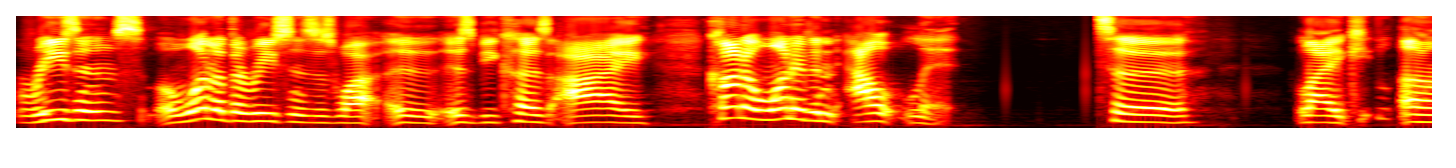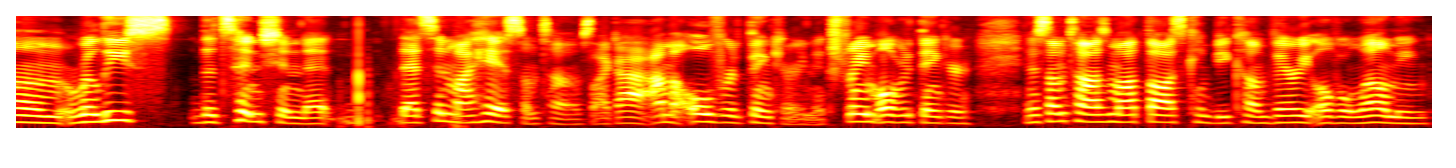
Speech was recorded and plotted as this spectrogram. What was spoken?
reasons. One of the reasons is why is because I kind of wanted an outlet to like um release the tension that that's in my head sometimes like I, i'm an overthinker an extreme overthinker and sometimes my thoughts can become very overwhelming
